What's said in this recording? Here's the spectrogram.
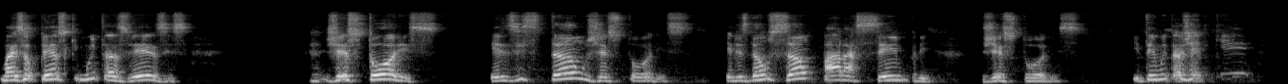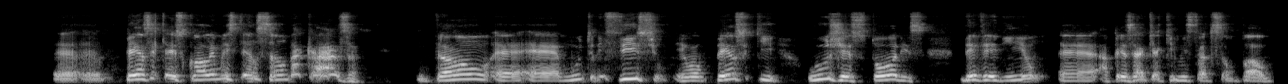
mas eu penso que muitas vezes gestores, eles estão gestores, eles não são para sempre gestores. E tem muita gente que é, pensa que a escola é uma extensão da casa. Então, é, é muito difícil. Eu penso que os gestores deveriam, é, apesar que aqui no Estado de São Paulo,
